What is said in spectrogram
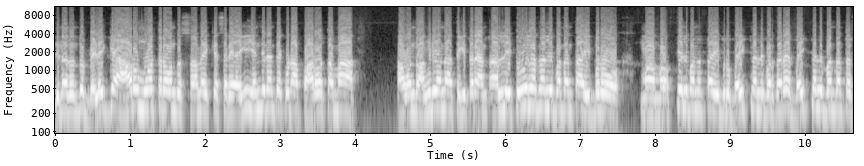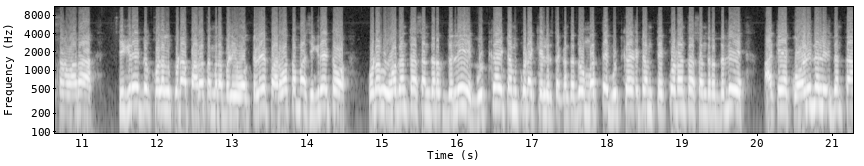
ದಿನದಂದು ಬೆಳಿಗ್ಗೆ ಆರು ಮೂವತ್ತರ ಒಂದು ಸಮಯಕ್ಕೆ ಸರಿಯಾಗಿ ಎಂದಿನಂತೆ ಕೂಡ ಪಾರ್ವತಮ್ಮ ಆ ಒಂದು ಅಂಗಡಿಯನ್ನ ತೆಗಿತಾರೆ. ಅಲ್ಲಿ ಟೂ ವೀಲರ್ನಲ್ಲಿ ಬಂದಂತ ಇಬ್ಬರು ಮಫ್ತಿಯಲ್ಲಿ ಬಂದಂತ ಇಬ್ರು ಬೈಕ್ನಲ್ಲಿ ಬರ್ತಾರೆ. ಬೈಕ್ನಲ್ಲಿ ಬಂದಂತ ಸವಾರ ಸಿಗರೇಟ್ ಕೊಳ್ಳಲು ಕೂಡ ಪಾರ್ವತಮ್ಮನ ಬಳಿ ಹೋಗ್ತಾಳೆ ಪಾರ್ವತಮ್ಮ ಸಿಗರೇಟ್ ಕೊಡಲು ಹೋದಂತ ಸಂದರ್ಭದಲ್ಲಿ ಗುಟ್ಕಾ ಐಟಮ್ ಕೂಡ ಕೇಳಿರ್ತಕ್ಕಂಥದ್ದು. ಮತ್ತೆ ಗುಟ್ಕಾ ಐಟಮ್ ತೆಕ್ಕೊಡಂತ ಸಂದರ್ಭದಲ್ಲಿ ಆಕೆಯ ಕೋಳಿನಲ್ಲಿ ಇದ್ದಂತಹ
